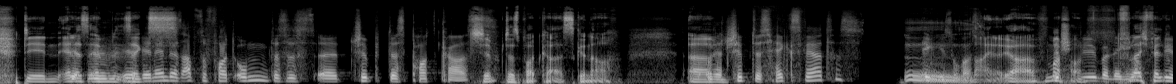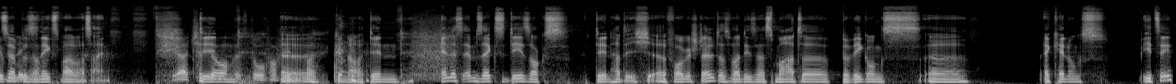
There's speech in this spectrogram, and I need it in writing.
Den LSM wir, 6. Wir nennen das ab sofort um. Das ist äh, Chip des Podcasts. Chip des Podcasts, genau. Oder ähm, Chip des Hexwertes? Irgendwie sowas. Nein, ja, mal schauen. Vielleicht fällt uns ja bis zum nächsten Mal was ein. Ja, Chip den, der Woche ist doof auf jeden äh, Fall. Genau, den LSM 6 DSOX, den hatte ich äh, vorgestellt. Das war dieser smarte Bewegungserkennungs-IC. Äh,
